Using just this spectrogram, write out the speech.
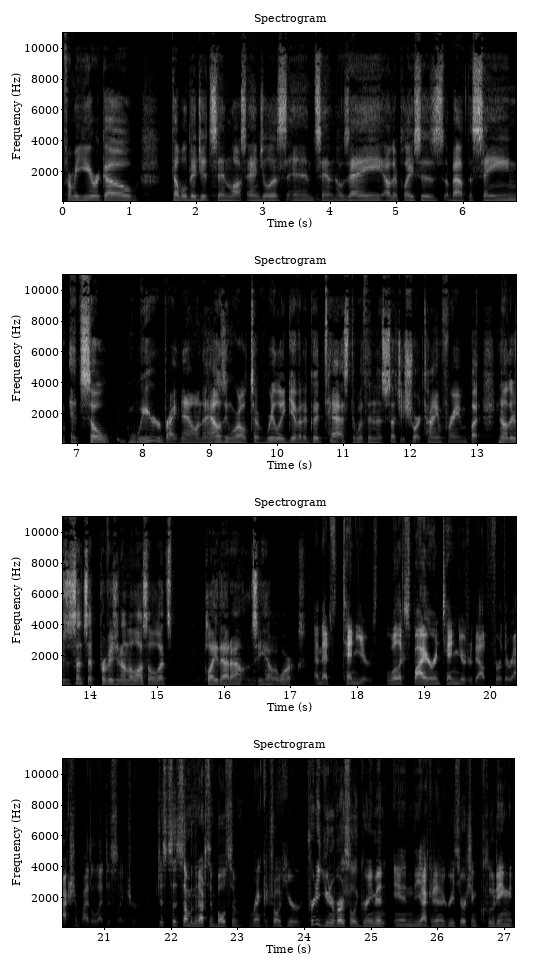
from a year ago double digits in Los Angeles and San Jose, other places about the same. It's so weird right now in the housing world to really give it a good test within a, such a short time frame. But you know, there's a sunset provision on the law, so let's play that out and see how it works. And that's 10 years. Will expire in 10 years without further action by the legislature. Just to some of the nuts and bolts of rent control here, pretty universal agreement in the academic research, including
